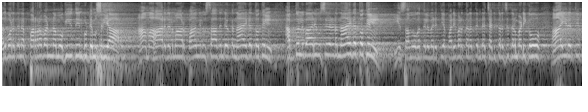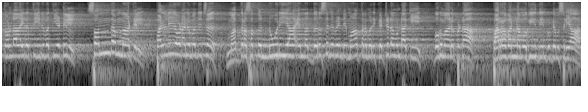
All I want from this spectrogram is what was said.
അതുപോലെ തന്നെ പറവണ്ണ മൊഹീദ്ദീൻ കുട്ടി മുസ്ലിയാർ. ആ മഹാരഥന്മാർ പാങ്ങിൽ ഉസ്താദിന്റെ ഒക്കെ നായകത്വത്തിൽ അബ്ദുൽ ബാരി മുസ്ലിയുടെ നായകത്വത്തിൽ ഈ സമൂഹത്തിൽ വരുത്തിയ പരിവർത്തനത്തിന്റെ ചരിത്ര ചിത്രം പഠിക്കൂ. ആയിരത്തി തൊള്ളായിരത്തി ഇരുപത്തിയെട്ടിൽ സ്വന്തം നാട്ടിൽ പള്ളിയോടനുബന്ധിച്ച് മദ്രസത്തു നൂരിയ എന്ന ദർസിന് വേണ്ടി മാത്രം ഒരു കെട്ടിടമുണ്ടാക്കി ബഹുമാനപ്പെട്ട പറവണ്ണ മൊഹീദ്ദീൻ കുട്ടി മുസ്ലിയാർ.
